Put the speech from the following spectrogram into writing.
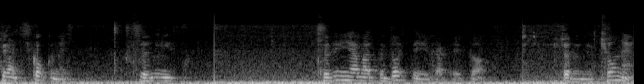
それが四国の剣剣山ってどうして言うかというとそれね去年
